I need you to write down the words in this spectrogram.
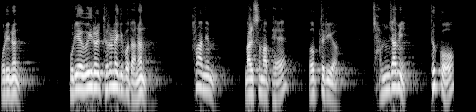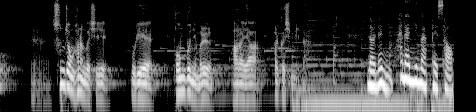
우리는 우리의 의를 드러내기보다는 하나님 말씀 앞에 엎드려 잠잠히 듣고 순종하는 것이 우리의 본분임을 알아야 할 것입니다. 너는 하나님 앞에서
